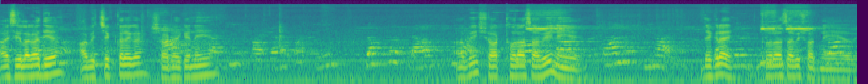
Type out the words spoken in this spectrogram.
ऐसे लगा दिया। अभी चेक करेगा शर्ट है कि नहीं है। अभी शॉर्ट थोड़ा सा भी नहीं है। देख रहा है? थोड़ा सा भी शॉर्ट नहीं है अभी।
